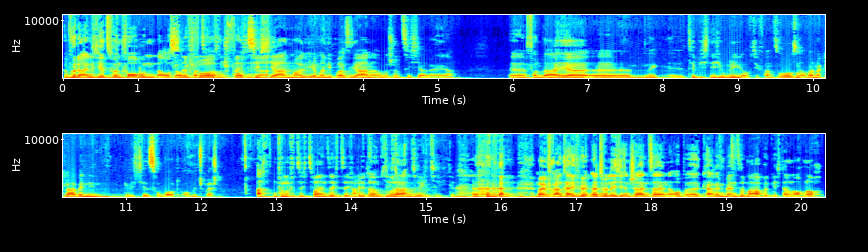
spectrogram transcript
Würde eigentlich jetzt für einen Vorrunden aus der vor, Franzosen vor sprechen. zig ja. Jahren mal irgendwann die Brasilianer, aber schon zig Jahre her. Äh, von daher äh, ne, tippe ich nicht unbedingt auf die Franzosen, aber na klar, wenn die ein gewichtiges Wort auch mitsprechen. 58, 62, Peter, 58, oder? 62, genau. Bei Frankreich wird natürlich entscheidend sein, ob äh, Karim Benzema wirklich dann auch noch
